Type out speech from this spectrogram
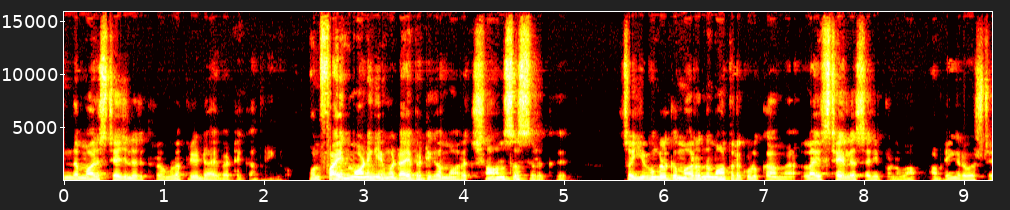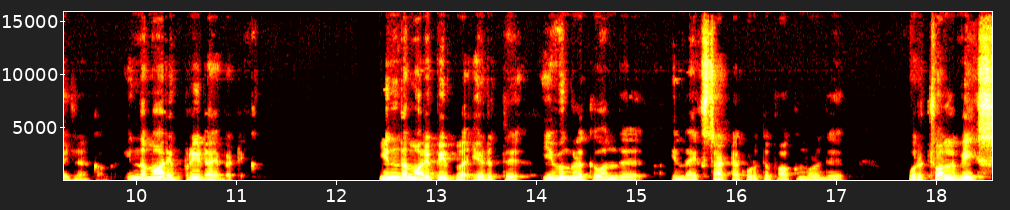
இந்த மாதிரி ஸ்டேஜில் இருக்கிறவங்கள ப்ரீ டயபெட்டிக் அப்படிங்கிறோம். ஒன் ஃபைன் மார்னிங் இவங்க டயபெட்டிக்காக மாற சான்சஸ் இருக்குது ஸோ இவங்களுக்கு மருந்து மாத்திரை கொடுக்காம லைஃப் ஸ்டைலை சரி பண்ணலாம் அப்படிங்கிற ஒரு ஸ்டேஜில் இருக்காங்க. இந்த மாதிரி ப்ரீ டயபெட்டிக் இந்த மாதிரி பீப்புளை எடுத்து இவங்களுக்கு வந்து இந்த எக்ஸ்ட்ராக்டை கொடுத்து பார்க்கும்பொழுது ஒரு டுவெல் வீக்ஸ்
